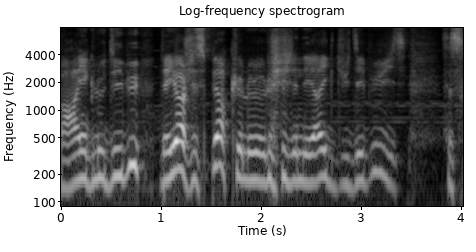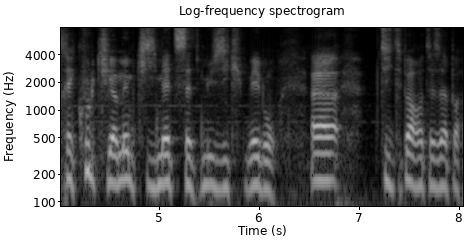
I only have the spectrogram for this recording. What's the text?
Enfin, rien que le début. D'ailleurs, j'espère que le, le générique du début, il- ça serait cool qu'il y a même qu'ils mettent cette musique. Mais bon, euh, petite parenthèse à part.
